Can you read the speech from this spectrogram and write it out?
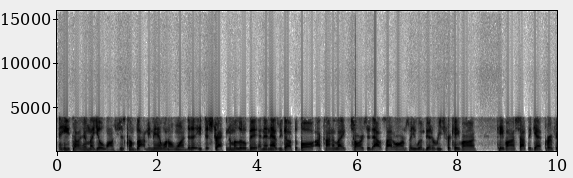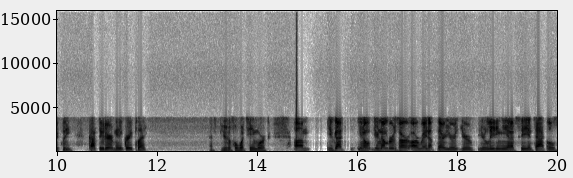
And he's telling him like, "Yo, why don't you just come block me, man? One on one." He's distracting him a little bit, and then as we got off the ball, I kind of like charged his outside arm so he wouldn't be able to reach for Kayvon. Kayvon shot the gap perfectly, got through there, and made a great play. That's beautiful. What teamwork! Um, you've got you know your numbers are, are right up there. You're you're you're leading the NFC in tackles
